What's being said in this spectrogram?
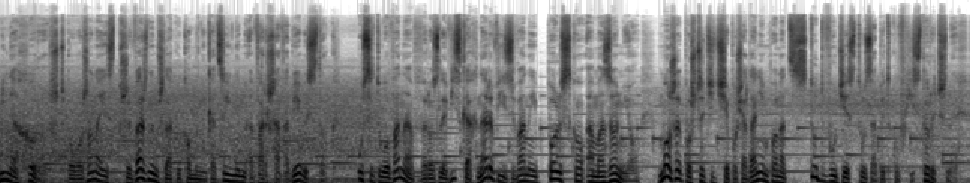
gmina Choroszcz położona jest przy ważnym szlaku komunikacyjnym Warszawa-Białystok. Usytuowana w rozlewiskach Narwi zwanej polską Amazonią, może poszczycić się posiadaniem ponad 120 zabytków historycznych.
